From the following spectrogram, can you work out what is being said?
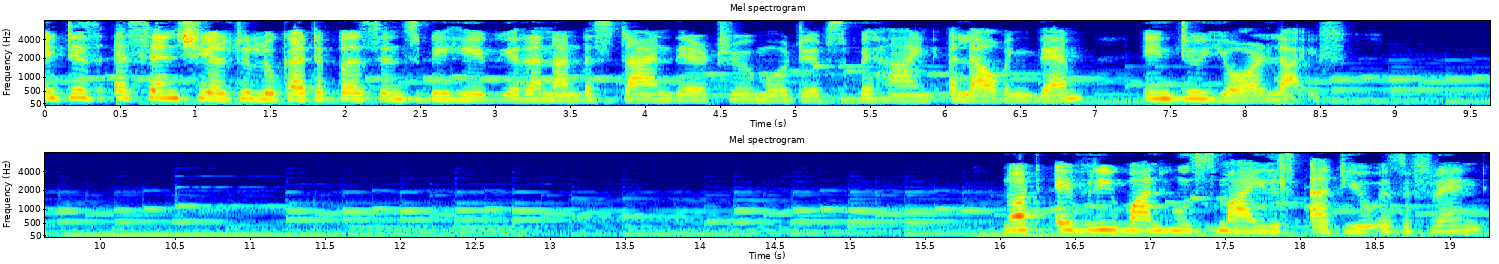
It is essential to look at a person's behavior and understand their true motives behind allowing them into your life. Not everyone who smiles at you is a friend,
